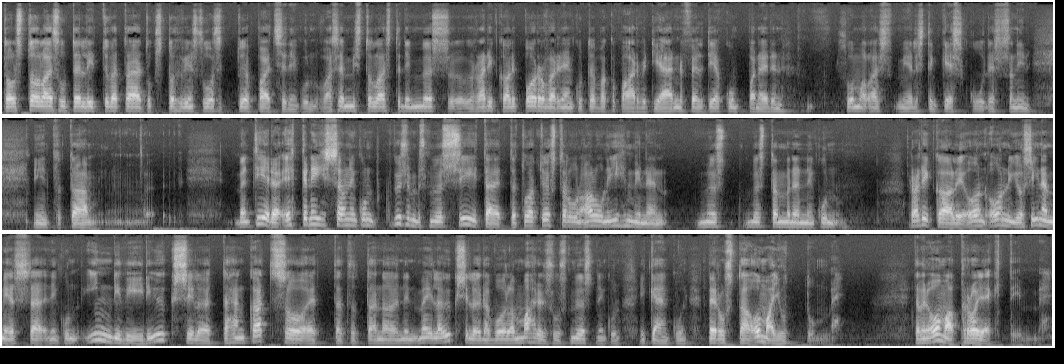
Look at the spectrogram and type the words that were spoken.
Tolstoilaisuuteen liittyvät ajatukset on hyvin suosittuja paitsi niin kuin vasemmistolaisten, niin myös radikaaliporvarien, kuten vaikka Arvid Järnefeld ja kumppaneiden suomalaismielisten keskuudessa. Niin, niin tota, mä en tiedä, ehkä niissä on niin kuin kysymys myös siitä, että 1900-luvun alun ihminen, myös, myös tämmöinen niin kuin radikaali on, on jo siinä mielessä niin kuin indiviidi, yksilö, että hän katsoo, että tota noin, niin meillä yksilöinä voi olla mahdollisuus myös niin kuin, ikään kuin perustaa oma juttumme, tämmöinen oma projektimme.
